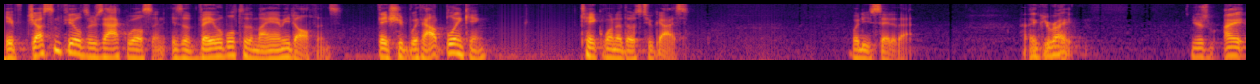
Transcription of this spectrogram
If Justin Fields or Zach Wilson is available to the Miami Dolphins, they should, without blinking, take one of those two guys. What do you say to that? I think you're right. Here's I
